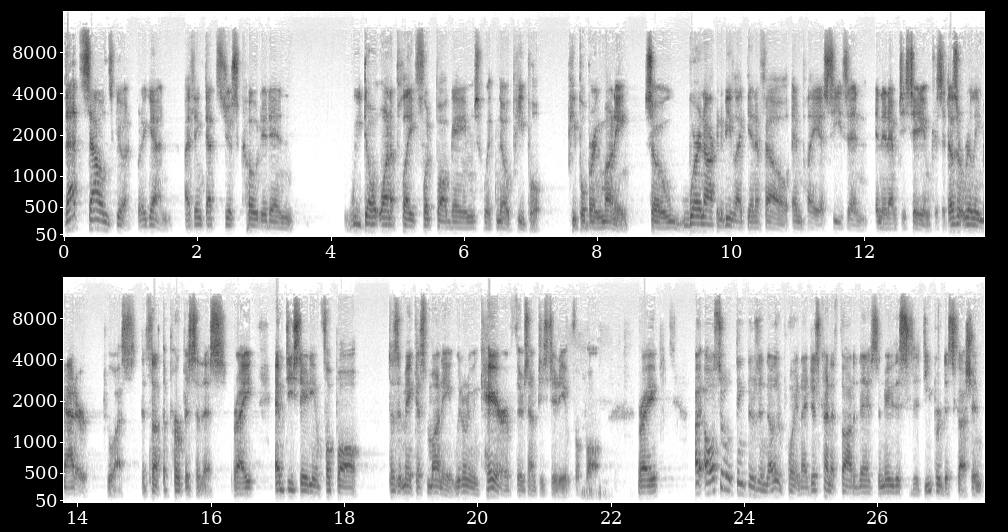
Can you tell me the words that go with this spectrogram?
that sounds good, but again, I think that's just coded in. We don't want to play football games with no people. People bring money. So we're not going to be like the NFL and play a season in an empty stadium because it doesn't really matter to us. That's not the purpose of this, right? Empty stadium football doesn't make us money. We don't even care if there's empty stadium football, right? I also think there's another point, and I just kind of thought of this, and maybe this is a deeper discussion.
